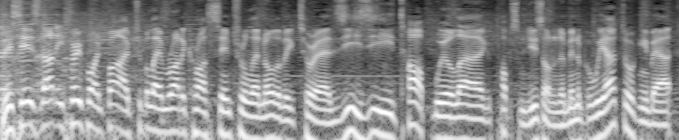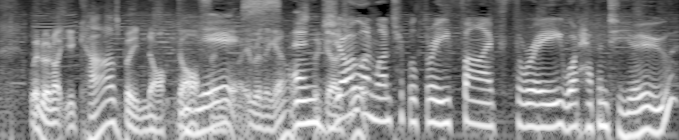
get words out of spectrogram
This is 93.5 Triple M right across Central and Northern Victoria. ZZ Top. We'll uh, pop some news on in a minute, but we are talking about whether or not your car's been knocked off yes. and everything else. And that goes Joe with it. on one triple three five three. What happened to you?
